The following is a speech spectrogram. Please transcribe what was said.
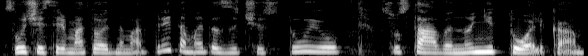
В случае с ревматоидным артритом это зачастую суставы, но не только.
